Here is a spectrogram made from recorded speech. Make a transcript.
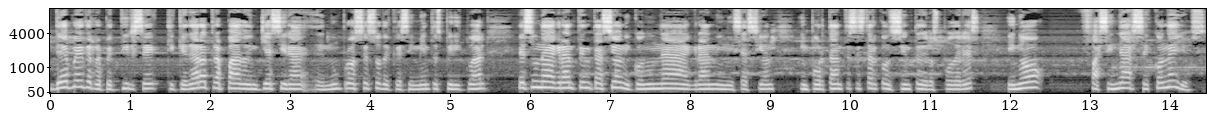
debe de repetirse que quedar atrapado en Yesira en un proceso de crecimiento espiritual es una gran tentación y con una gran iniciación importante es estar consciente de los poderes y no fascinarse con ellos.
